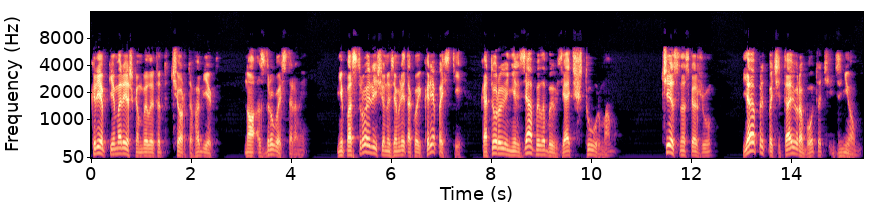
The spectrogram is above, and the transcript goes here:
Крепким орешком был этот чертов объект, но, с другой стороны, не построили еще на земле такой крепости, которую нельзя было бы взять штурмом. Честно скажу, я предпочитаю работать днем.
